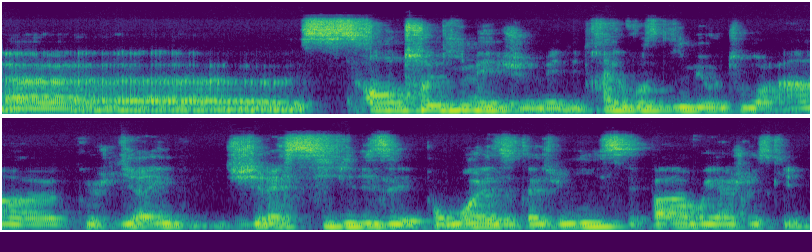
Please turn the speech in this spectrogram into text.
euh, entre guillemets, je mets des très grosses guillemets autour, hein, que je dirais, civilisé. Pour moi, les États-Unis, c'est pas un voyage risqué.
